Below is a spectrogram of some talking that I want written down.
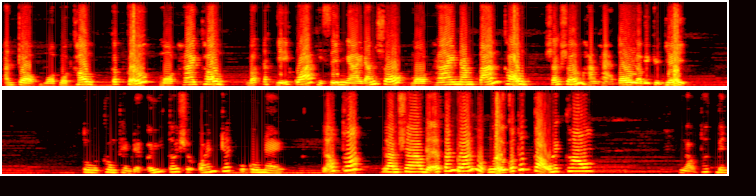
ăn trộm 110, cấp cứu 120, Bất đắc dĩ quá thì xin ngài đánh số 12580 Sáng sớm hành hạ tôi là vì chuyện gì? Tôi không thèm để ý tới sự oán trách của cô nàng Lão thất, làm sao để phán đoán một người có thích cậu hay không? Lão thất bên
